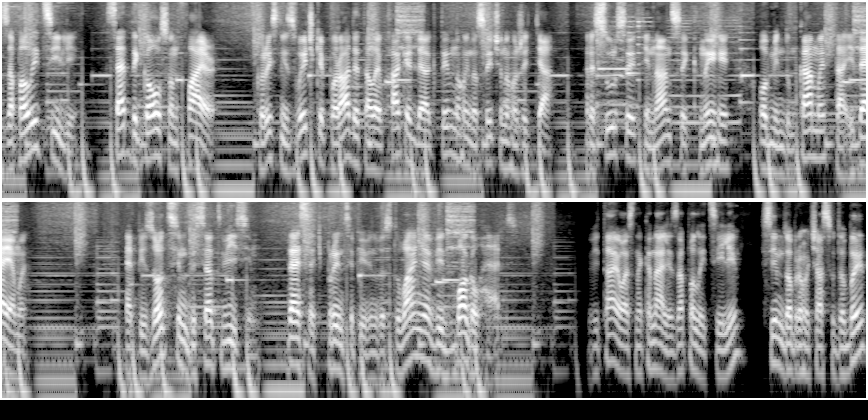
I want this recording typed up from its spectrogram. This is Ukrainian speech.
Запали цілі. Set the goals on fire. Корисні звички, поради та лайфхаки для активного і насиченого життя. Ресурси, фінанси, книги, обмін думками та ідеями. Епізод 78. 10 принципів інвестування від Bogleheads. Вітаю вас на каналі Запали цілі. Всім доброго часу доби.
